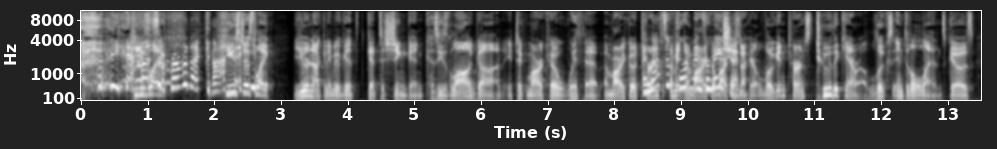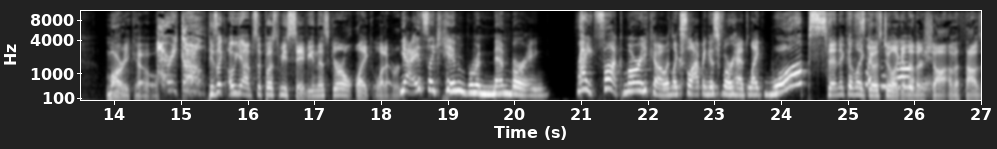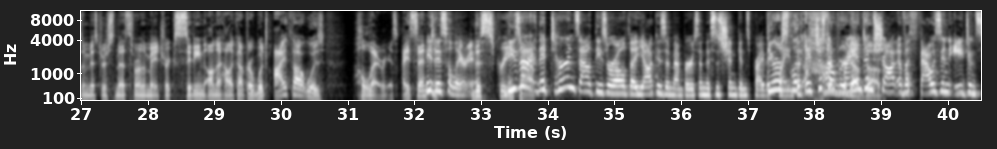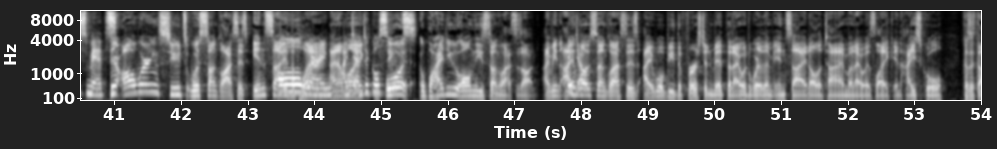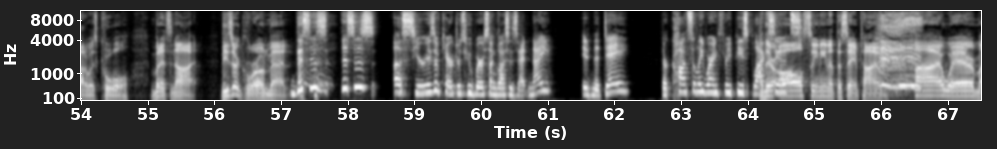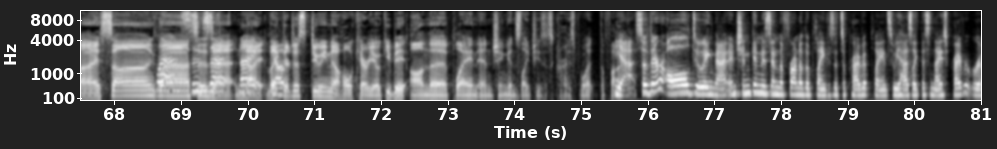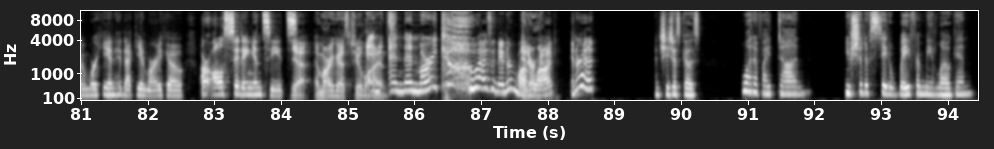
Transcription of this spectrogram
yeah. He's so remember that guy? He's just like, you're not going to be able to get, get to Shingen because he's long gone. He took Marco with him. And Marco turns. And that's I mean, important no, Marco, information. Marco's not here. Logan turns to the camera, looks into the lens, goes, Mariko. Mariko. He's like, oh, yeah, I'm supposed to be saving this girl? Like, whatever. Yeah, it's like him remembering. Right, fuck Mariko, and like slapping his forehead, like whoops. Then it It's like goes to like another shot of a thousand Mr. Smiths from the Matrix sitting on a helicopter, which I thought was hilarious. I sent it, It is hilarious. The screen. These cap. are. It turns out these are all the yakuza members, and this is Shingen's private There's, plane. like, but it's just a 100 of random shot of a thousand Agent Smiths. They're all wearing suits with sunglasses inside All the plane. wearing and I'm identical like, suits. Why do you all need sunglasses on? I mean, I don't. love sunglasses. I will be the first to admit that I would wear them inside all the time when I was like in high school because I thought it was cool. But it's not. These are grown men. this is this is a series of characters who wear sunglasses at night, in the day. They're constantly wearing three piece black They're suits. all singing at the same time. I wear my sunglasses at, at night. night. Like they're just doing a whole karaoke bit on the plane, and Shingen's like, Jesus Christ, what the fuck? Yeah, so they're all doing that, and Shingen is in the front of the plane because it's a private plane. So he has like this nice private room where he and Hideki and Mariko are all sitting in seats. Yeah. And Mariko has two lines. and, and then Mariko has an inner monologue. In her head, and she just goes, "What have I done? You should have stayed away from me, Logan."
